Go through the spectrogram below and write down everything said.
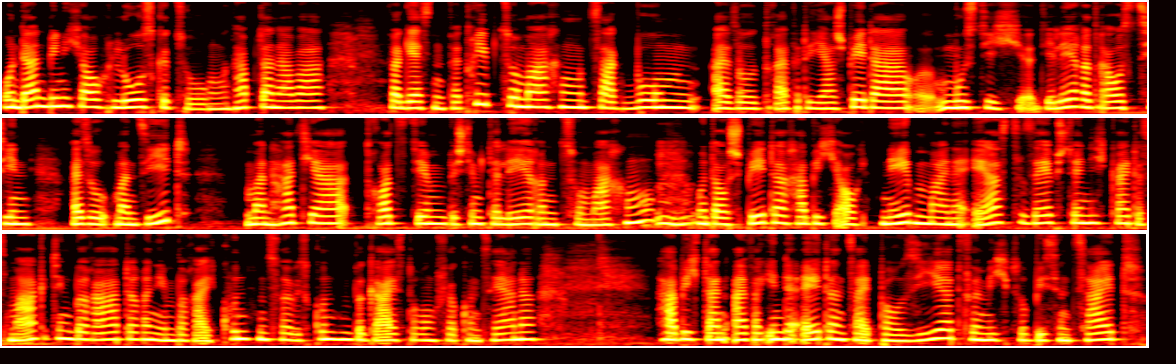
Und dann bin ich auch losgezogen und habe dann aber vergessen, Vertrieb zu machen. Zack, bumm. Also dreiviertel Jahr später musste ich die Lehre draus ziehen. Also man sieht, man hat ja trotzdem bestimmte Lehren zu machen. Mhm. Und auch später habe ich auch neben meiner ersten Selbstständigkeit als Marketingberaterin im Bereich Kundenservice, Kundenbegeisterung für Konzerne, habe ich dann einfach in der Elternzeit pausiert, für mich so ein bisschen Zeit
